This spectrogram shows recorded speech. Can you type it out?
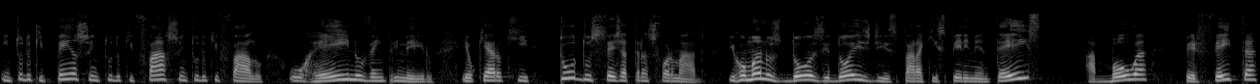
em tudo que penso, em tudo que faço, em tudo que falo, o reino vem primeiro. Eu quero que tudo seja transformado. E Romanos 12, 2 diz: Para que experimenteis a boa, perfeita,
